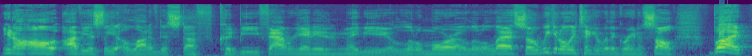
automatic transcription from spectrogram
you know, all obviously a lot of this stuff could be fabricated, maybe a little more, a little less. So we can only take it with a grain of salt. But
